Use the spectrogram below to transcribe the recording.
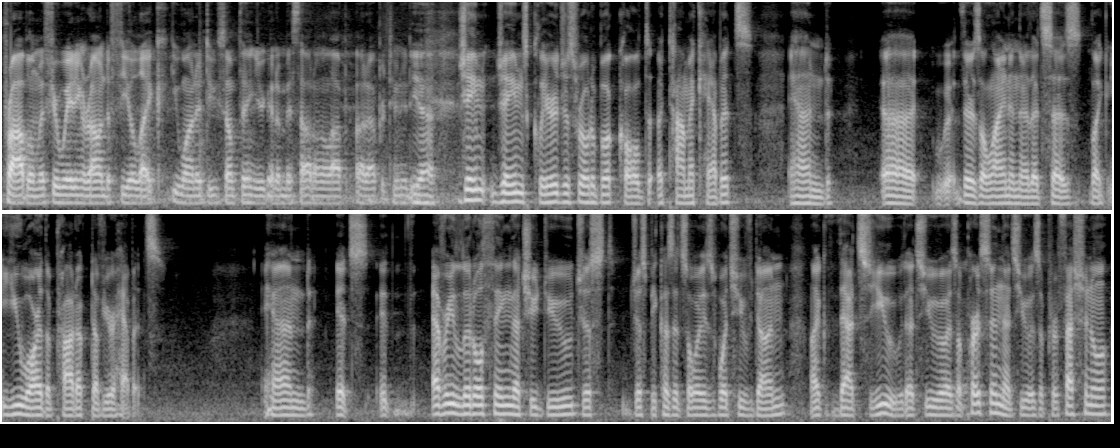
problem if you're waiting around to feel like you want to do something you're going to miss out on a lot of opportunity yeah james james clear just wrote a book called atomic habits and uh, there's a line in there that says like you are the product of your habits. And it's it every little thing that you do just just because it's always what you've done like that's you. That's you as a person that's you as a professional.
